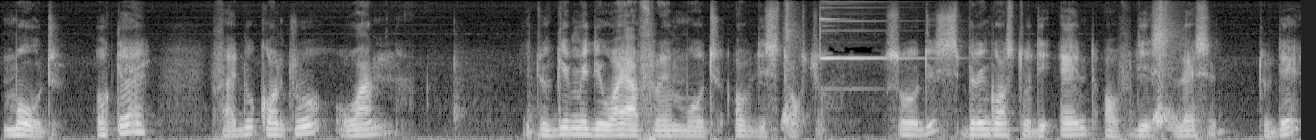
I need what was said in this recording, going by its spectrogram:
mode okay? If i do control one it will give me the wireframe mode of the structure. So this brings us to the end of this lesson today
